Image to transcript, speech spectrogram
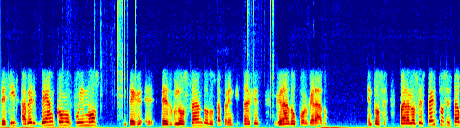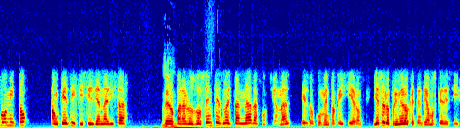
decir, a ver, vean cómo fuimos eh, desglosando los aprendizajes grado por grado. Entonces, para los expertos está bonito, aunque es difícil de analizar, pero para los docentes no está nada funcional el documento que hicieron. Y eso es lo primero que tendríamos que decir.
